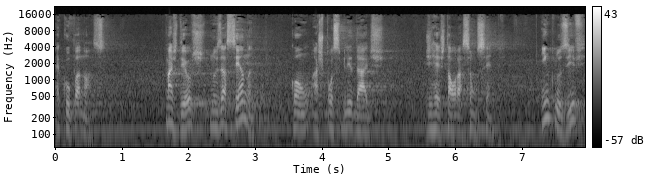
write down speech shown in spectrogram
é culpa nossa. Mas Deus nos acena com as possibilidades de restauração sempre, inclusive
